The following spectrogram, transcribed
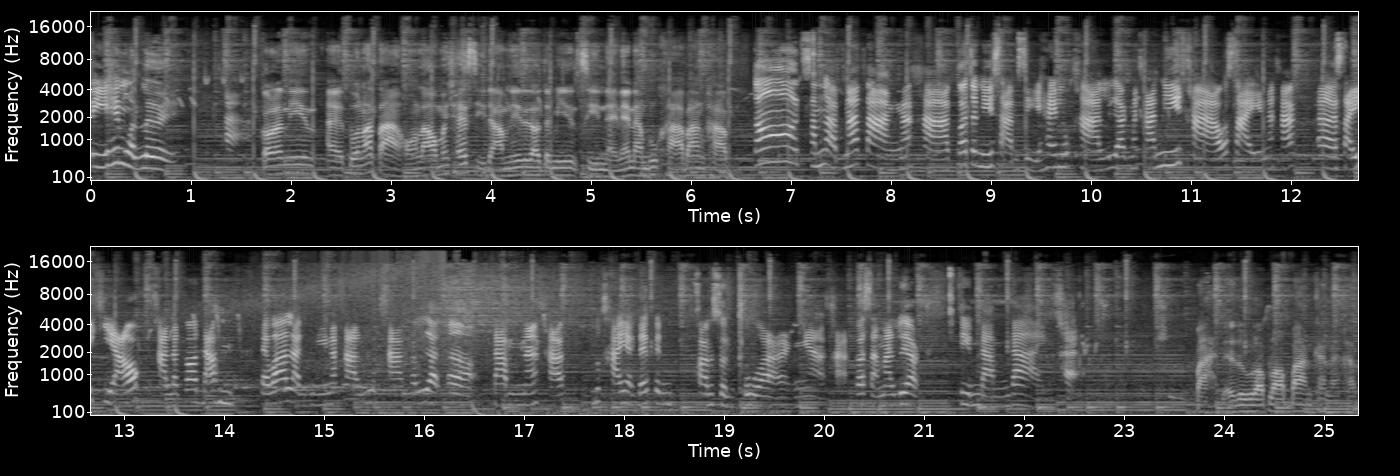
ฟรีให้หมดเลยค่ะ กรณีไอตัวหน้าต่างของเราไม่ใช้สีดำนี้เราจะมีสีไหนแนะนำลูกค้าบ้างครับ ก็สำหรับหน้าต่างนะคะ ก็จะมี 3 สีให้ลูกค้าเลือกนะคะ มีขาวใสนะคะเอ่อใสเขียวค่ะแล้วก็ดำแต่ว่าหลังนี้นะคะ ลูกค้าก็เลือกเอ่อดำนะคะ ลูกค้าอยากได้เป็นความส่วนตัวอย่างเงี้ยค่ะ ก็สามารถเลือกธีมดำได้ค่ะ ไปเดี๋ยวดูรอบๆบบ้านกันนะครับ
